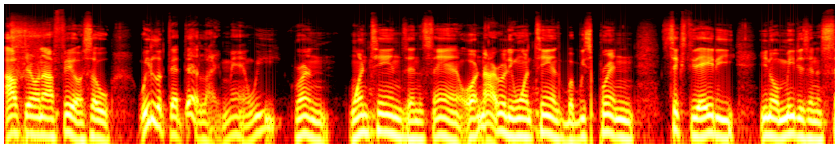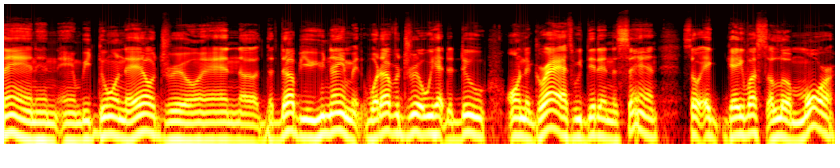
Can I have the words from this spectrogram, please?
out there on our field. So we looked at that like, man, we running 110s in the sand, or not really 110s, but we sprinting 60 to 80, you know, meters in the sand, and, and we doing the L drill and uh, the W, you name it. Whatever drill we had to do on the grass, we did in the sand. So it gave us a little more.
